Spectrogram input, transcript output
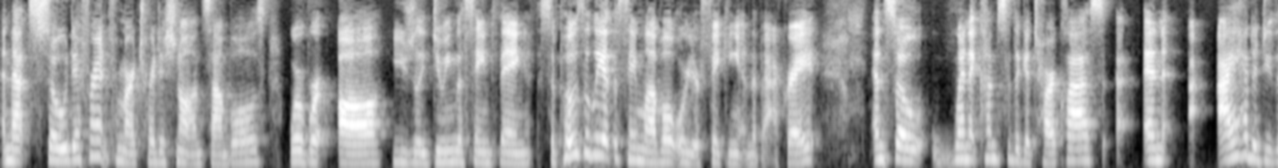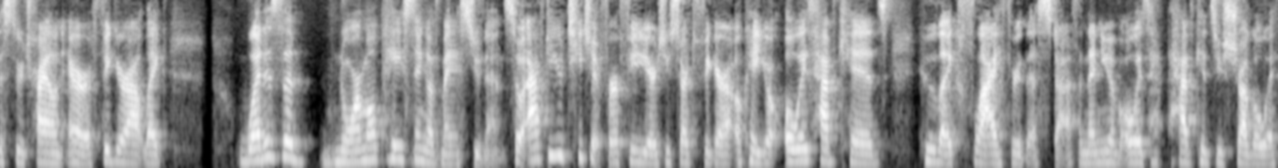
And that's so different from our traditional ensembles where we're all usually doing the same thing, supposedly at the same level, or you're faking it in the back, right? And so when it comes to the guitar class, uh, and I had to do this through trial and error, figure out like, what is the normal pacing of my students? So after you teach it for a few years you start to figure out okay you'll always have kids who like fly through this stuff. And then you have always have kids who struggle with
